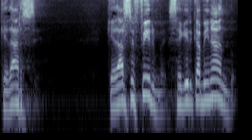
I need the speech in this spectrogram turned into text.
Quedarse. Quedarse firme, seguir caminando.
